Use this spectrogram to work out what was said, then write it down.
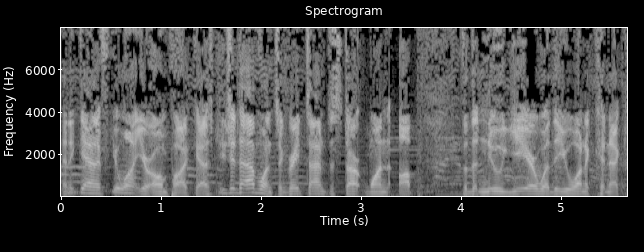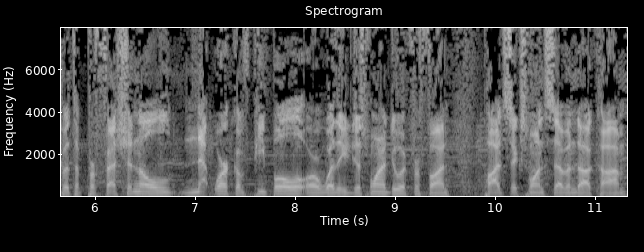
And again, if you want your own podcast, you should have one. It's a great time to start one up for the new year, whether you want to connect with a professional network of people or whether you just want to do it for fun. Pod617.com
